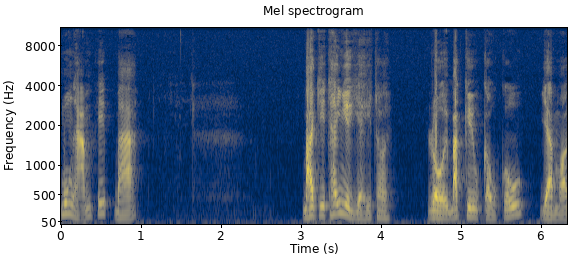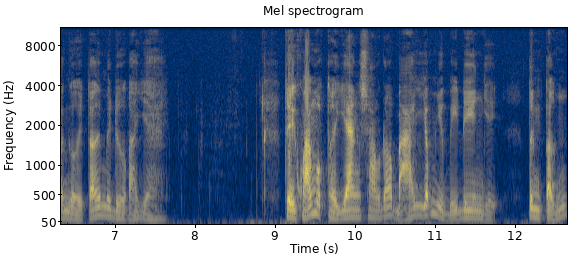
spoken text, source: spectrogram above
muốn hãm hiếp bà. Bà chỉ thấy như vậy thôi, rồi bà kêu cầu cứu và mọi người tới mới đưa bà về. Thì khoảng một thời gian sau đó bà giống như bị điên vậy, tưng tửng,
